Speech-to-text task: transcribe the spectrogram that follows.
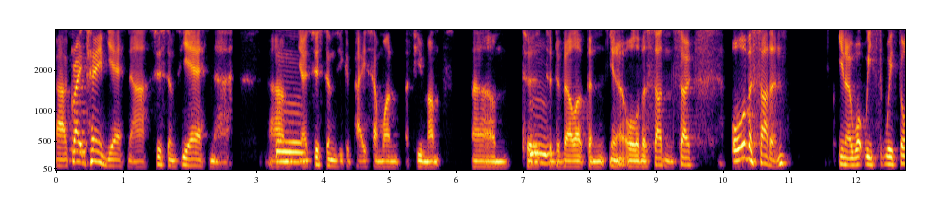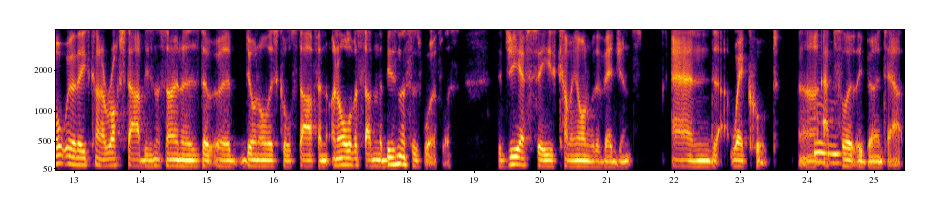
Uh, great team, yeah, nah. Systems, yeah, nah. Um, Mm. You know, systems you could pay someone a few months um, to Mm. to develop, and you know, all of a sudden, so all of a sudden, you know, what we th- we thought were these kind of rock star business owners that were doing all this cool stuff, and and all of a sudden, the business is worthless. The GFC is coming on with a vengeance, and we're cooked. Uh, Mm. Absolutely burnt out,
